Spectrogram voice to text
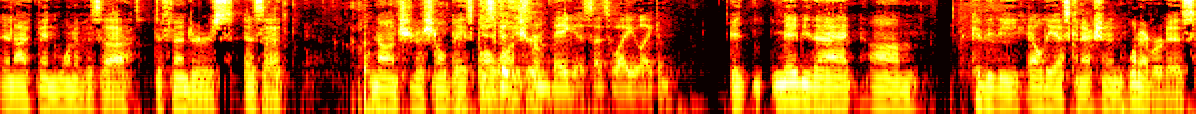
and I've been one of his uh, defenders as a non-traditional baseball Just because he's from Vegas, that's why you like him. it, maybe that um, could be the LDS connection, whatever it is.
